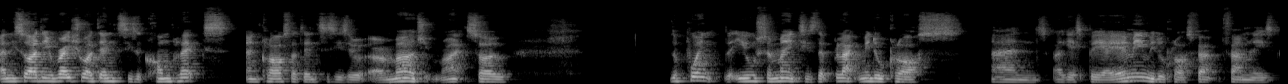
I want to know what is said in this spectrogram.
and this idea racial identities are complex and class identities are, are, emerging, right? So the point that he also makes is that black middle class and I guess BAME middle class fa- families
